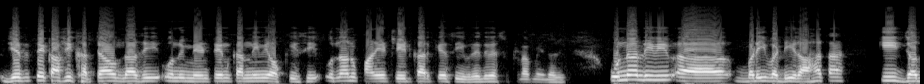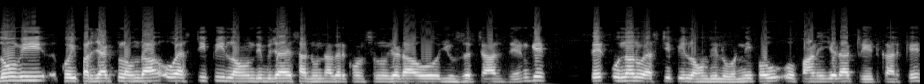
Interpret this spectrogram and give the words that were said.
ਜਿਹਦੇ ਤੇ ਕਾਫੀ ਖਰਚਾ ਹੁੰਦਾ ਸੀ, ਉਹਨੂੰ ਮੇਨਟੇਨ ਕਰਨੀ ਵੀ ਔਖੀ ਸੀ, ਉਹਨਾਂ ਨੂੰ ਪਾਣੀ ਟ੍ਰੀਟ ਕਰਕੇ ਸੀਵਰੇਜ ਦੇ ਵਿੱਚ ਸੁੱਟਣਾ ਪੈਂਦਾ ਸੀ। ਉਹਨਾਂ ਦੀ ਵੀ ਬੜੀ ਵੱਡੀ ਰਾਹਤ ਆ ਕਿ ਜਦੋਂ ਵੀ ਕੋਈ ਪ੍ਰੋਜੈਕਟ ਲਾਉਂਦਾ, ਉਹ ਐਸਟੀਪੀ ਲਾਉਣ ਦੀ ਬਜਾਏ ਸਾਨੂੰ ਨਗਰ ਕੌਂਸਲ ਨੂੰ ਜਿਹੜਾ ਉਹ ਯੂਜ਼ਰ ਚਾਰਜ ਦੇਣਗੇ ਤੇ ਉਹਨਾਂ ਨੂੰ ਐਸਟੀਪੀ ਲਾਉਣ ਦੀ ਲੋੜ ਨਹੀਂ ਪਊ, ਉਹ ਪਾਣੀ ਜਿਹੜਾ ਟ੍ਰੀਟ ਕਰਕੇ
